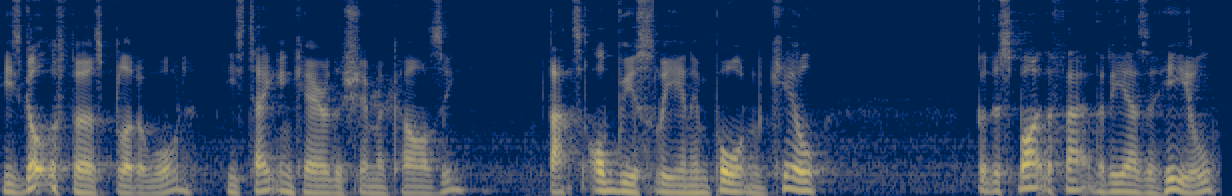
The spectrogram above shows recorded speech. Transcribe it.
he's got the first blood award, he's taken care of the Shimakaze, that's obviously an important kill. But despite the fact that he has a heal,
